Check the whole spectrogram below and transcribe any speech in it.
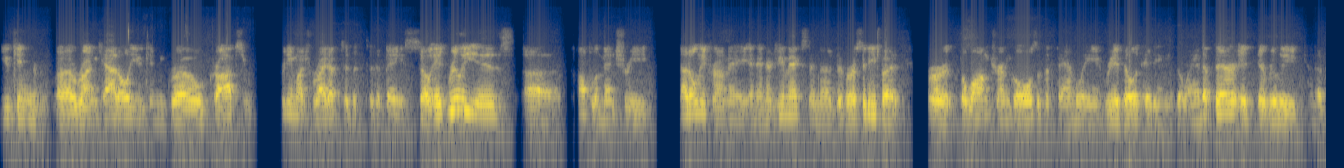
you can uh, run cattle, you can grow crops pretty much right up to the to the base. So it really is uh, complementary, not only from a, an energy mix and a diversity, but for the long term goals of the family rehabilitating the land up there. It, it really kind of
